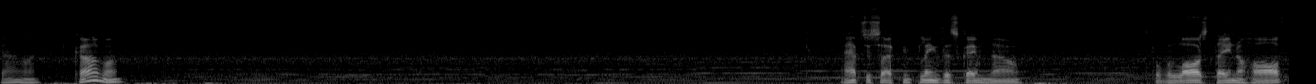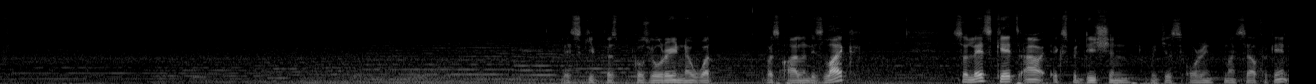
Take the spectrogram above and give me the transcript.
Come on, come on. I have to say I've been playing this game now for the last day and a half. Let's skip this because we already know what this island is like. So let's get our expedition. We just orient myself again.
